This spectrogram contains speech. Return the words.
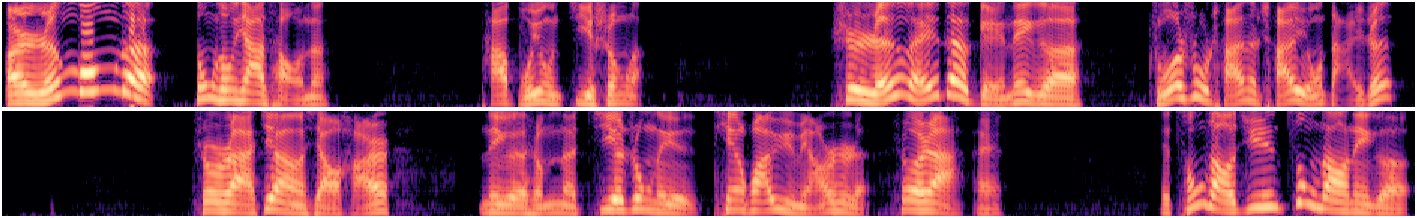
而人工的冬虫夏草呢，它不用寄生了，是人为的给那个啄树蝉的蝉蛹打一针，是不是啊？就像小孩那个什么呢，接种那个天花疫苗似的，是不是啊？哎，那虫草菌种到那个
